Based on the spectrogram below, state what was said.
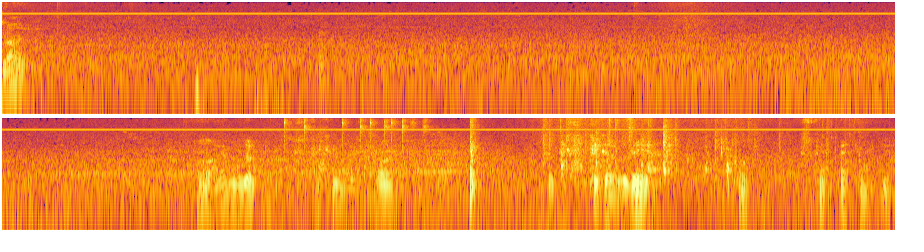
so slow. Oh, I haven't got stick in this one. Stick over there. Oh, stick back in here.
